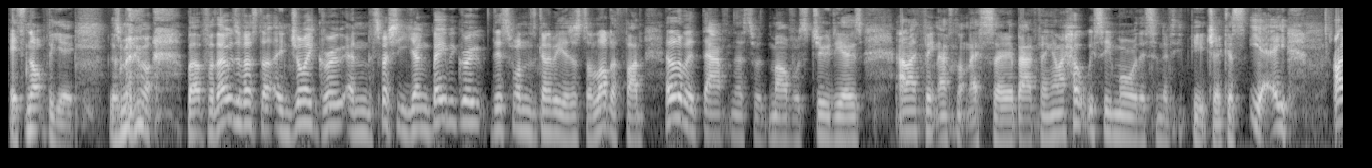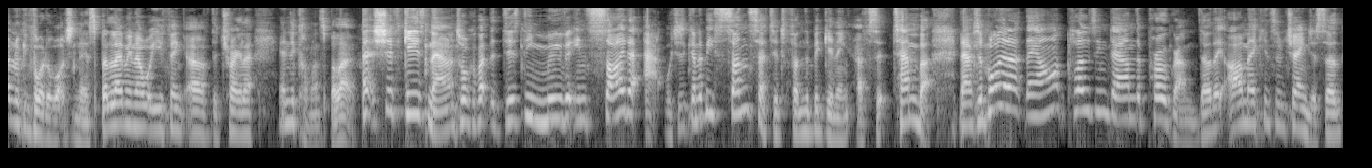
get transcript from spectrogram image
It's not for you. Just move on. But for those of us that enjoy groot and especially young baby groot this one's going to be just a lot of fun. A little bit of daftness with marvel studios and i think that's not necessarily a bad thing and i hope we see more of this in the future because yeah i'm looking forward to watching this but let me know what you think of the trailer in the comments below let's shift gears now and talk about the disney movie insider app which is going to be sunsetted from the beginning of september now it's important that they aren't closing down the program, though they are making some changes. So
